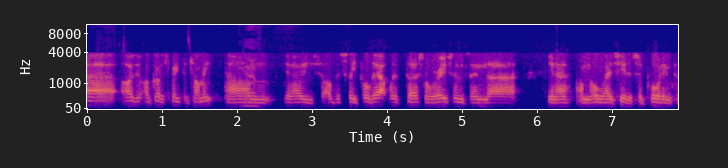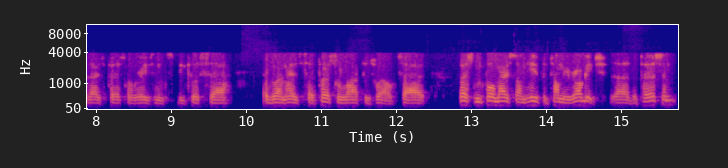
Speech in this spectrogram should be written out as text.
uh, I, I've got to speak to Tommy. Um, You know, he's obviously pulled out with personal reasons, and uh, you know, I'm always here to support him for those personal reasons because uh, everyone has a personal life as well. So, first and foremost, I'm here for Tommy Rogic, uh, the person,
